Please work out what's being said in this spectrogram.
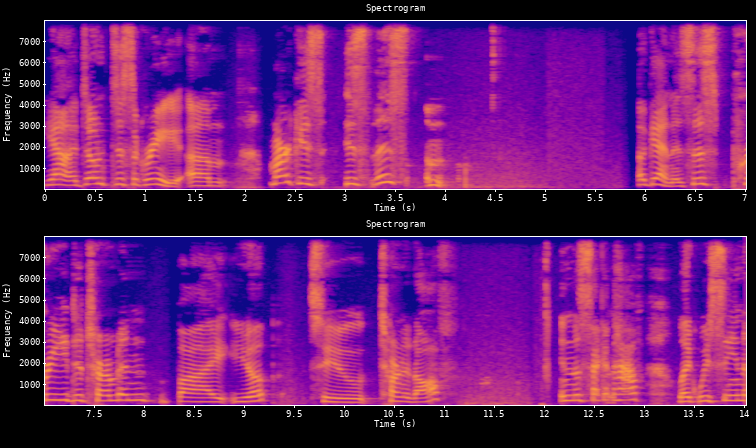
Yeah, I don't disagree. Um, Mark, is is this? Um, again, is this predetermined by Jupp to turn it off in the second half, like we've seen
